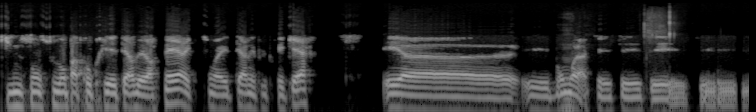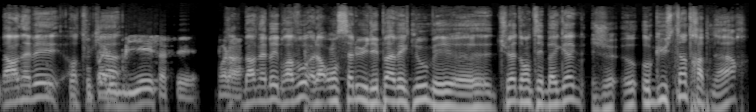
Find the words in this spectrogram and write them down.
qui ne sont souvent pas propriétaires de leur terre et qui sont à les terres les plus précaires. Et, euh, et bon, voilà, c'est. c'est, c'est- Barnabé, faut- en tout faut pas cas, l'oublier, ça fait. Voilà. Barnabé, bravo. Alors, on salue, il n'est pas avec nous, mais euh, tu as dans tes bagages je- Augustin Trapenard.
